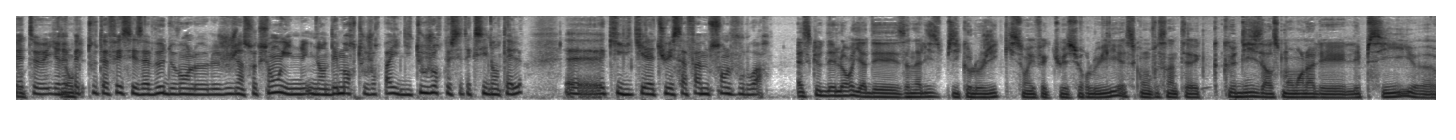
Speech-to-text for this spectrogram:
euh, il répète tout à fait ses aveux devant le, juge d'instruction. Il, n'en démord toujours pas. Il dit toujours que c'est accidentel, euh, qu'il a tué sa femme sans le vouloir. Est-ce que dès lors, il y a des analyses psychologiques qui sont effectuées sur lui? Est-ce qu'on que disent à ce moment-là les, les psys euh,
